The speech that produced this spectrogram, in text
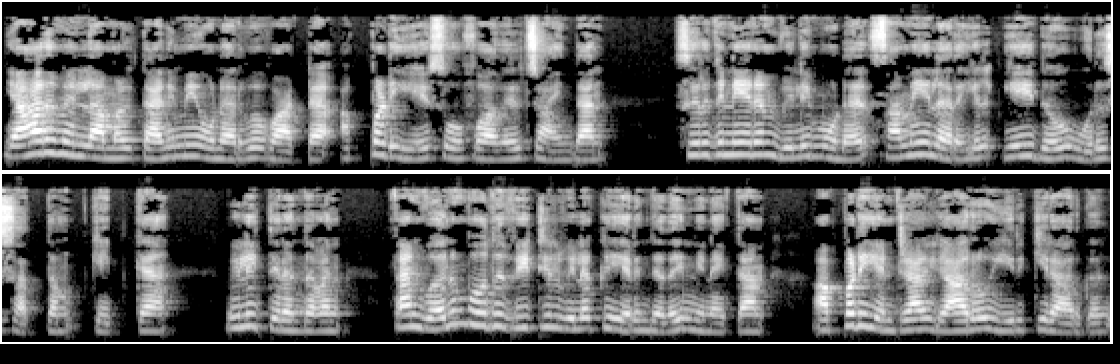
யாருமில்லாமல் தனிமை உணர்வு வாட்ட அப்படியே சோஃபாவில் சாய்ந்தான். சிறிது நேரம் விழிமூட சமையலறையில் ஏதோ ஒரு சத்தம் கேட்க விழி திறந்தவன். தான் வரும்போது வீட்டில் விளக்கு எரிந்ததை நினைத்தான். அப்படியென்றால் யாரோ இருக்கிறார்கள்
